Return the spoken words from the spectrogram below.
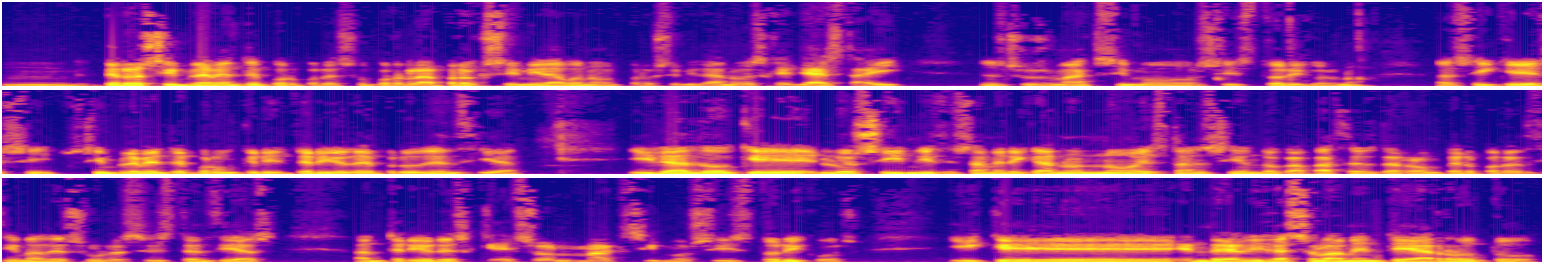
Mm, Pero simplemente por, por eso, por la proximidad, bueno, proximidad no es que ya está ahí en sus máximos históricos, ¿no? Así que sí, simplemente por un criterio de prudencia y dado que los índices americanos no están siendo capaces de romper por encima de sus resistencias anteriores, que son máximos históricos, y que en realidad solamente ha roto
